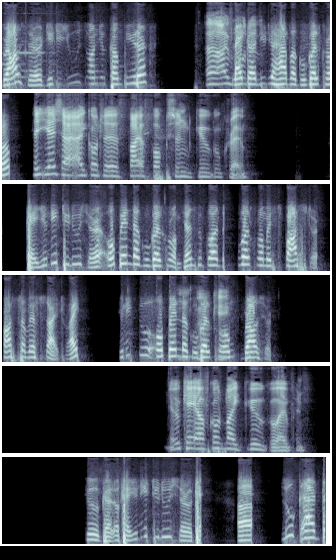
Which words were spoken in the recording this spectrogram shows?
browser did you use on your computer? Uh, Like, uh, a- did you have a Google Chrome? Uh, Yes, I, I got a Firefox and Google Chrome. Okay, you need to do, sir, open the Google Chrome just because the Google Chrome is faster, faster website, right? You need to open the Mm, Google okay. Chrome browser. Okay, I've got my Google open. Google. Okay, you need to do, sir. Okay, uh, look at the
